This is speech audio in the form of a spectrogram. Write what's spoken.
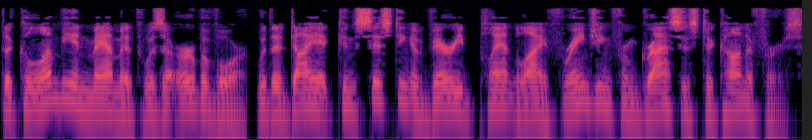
The Columbian mammoth was a herbivore, with a diet consisting of varied plant life ranging from grasses to conifers.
